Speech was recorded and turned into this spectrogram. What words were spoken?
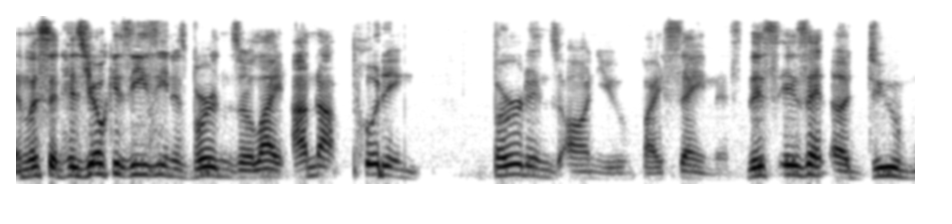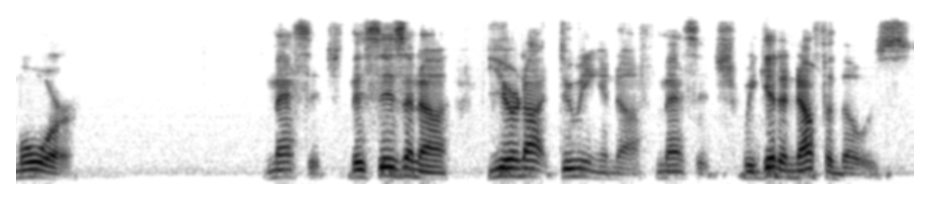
And listen, his yoke is easy and his burdens are light. I'm not putting burdens on you by saying this. This isn't a do more message. This isn't a you're not doing enough message. We get enough of those.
